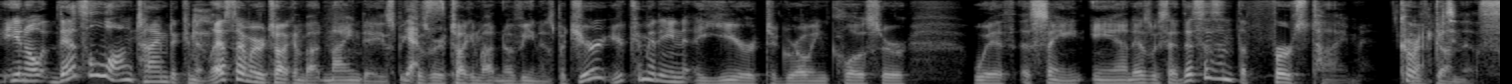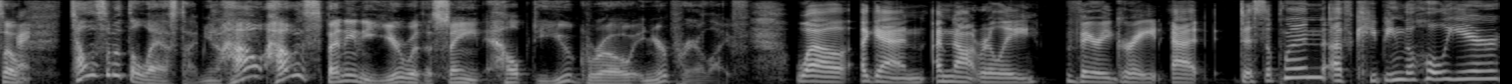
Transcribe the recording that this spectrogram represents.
you know, that's a long time to commit. Last time we were talking about nine days because yes. we were talking about novenas, but you're, you're committing a year to growing closer with a saint. And as we said, this isn't the first time Correct. done this. So right. tell us about the last time. You know, how how has spending a year with a saint helped you grow in your prayer life? Well, again, I'm not really very great at discipline of keeping the whole year.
